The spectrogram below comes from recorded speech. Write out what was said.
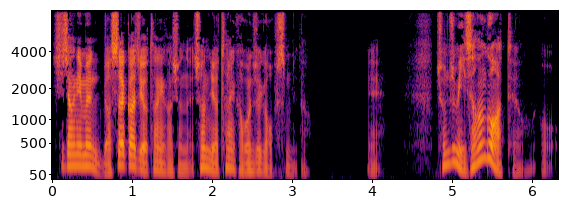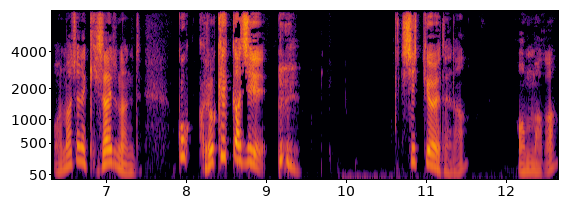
시장님은 몇 살까지 여탕에 가셨나요? 전 여탕에 가본 적이 없습니다. 예. 전좀 이상한 것 같아요. 어, 얼마 전에 기사에도 났는데 꼭 그렇게까지 씻겨야 되나? 엄마가?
